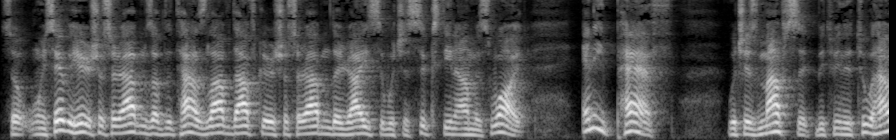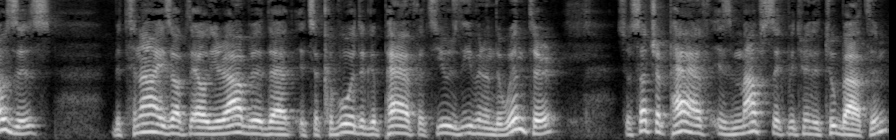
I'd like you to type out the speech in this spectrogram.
So when we say over here shusarabim of the Taz, lav dafker shusarabim de Raisa, which is 16 amas wide, any path which is mafsek between the two houses, B'tnai is El Yirabe that it's a kavudige path that's used even in the winter. So such a path is mafsik between the two batim,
